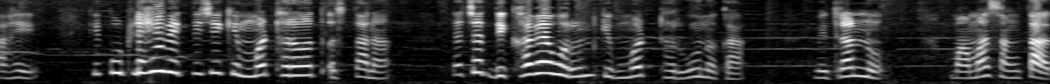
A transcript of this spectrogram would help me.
आहे की कुठल्याही व्यक्तीची किंमत ठरवत असताना त्याच्या दिखाव्यावरून किंमत ठरवू नका. मित्रांनो मामा सांगतात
